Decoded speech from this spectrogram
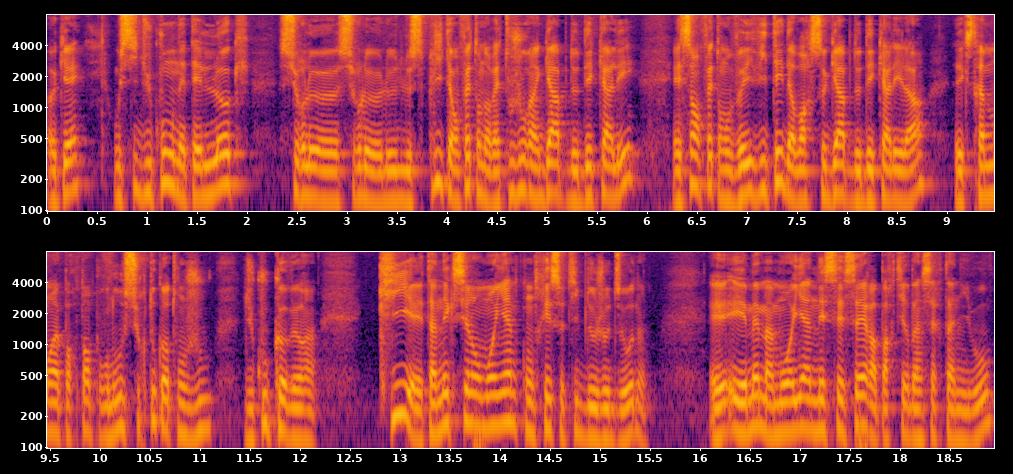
ok Ou si du coup on était lock sur le, sur le, split et en fait on aurait toujours un gap de décalé. Et ça en fait on veut éviter d'avoir ce gap de décalé là. C'est extrêmement important pour nous, surtout quand on joue du coup cover 1. Qui est un excellent moyen de contrer ce type de jeu de zone et, même un moyen nécessaire à partir d'un certain niveau.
